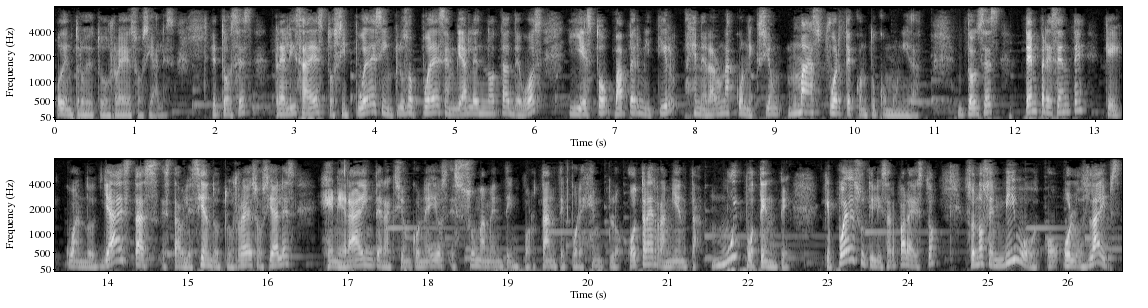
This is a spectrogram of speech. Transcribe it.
o dentro de tus redes sociales. Entonces, realiza esto. Si puedes, incluso puedes enviarles notas de voz y esto va a permitir generar una conexión más fuerte con tu comunidad. Entonces, ten presente que cuando ya estás estableciendo tus redes sociales, generar interacción con ellos es sumamente importante. Por ejemplo, otra herramienta muy potente que puedes utilizar para esto son los en vivo o, los lives.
